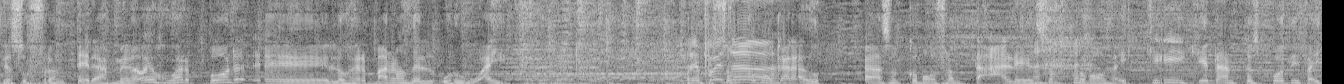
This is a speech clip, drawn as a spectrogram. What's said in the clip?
de sus fronteras. Me la voy a jugar por eh, los hermanos del Uruguay, fíjate. Respuesta. Son como cara dura, son como frontales, son como, ¿sabes qué? ¿Qué tanto Spotify?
